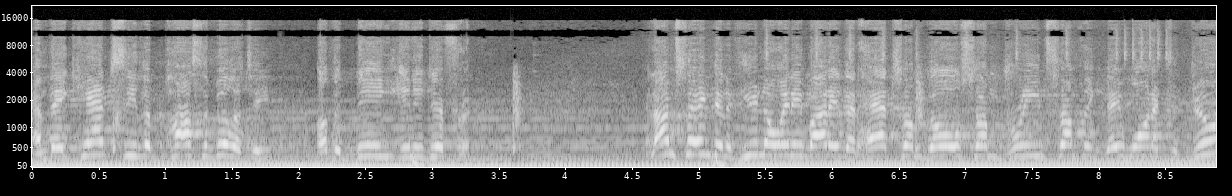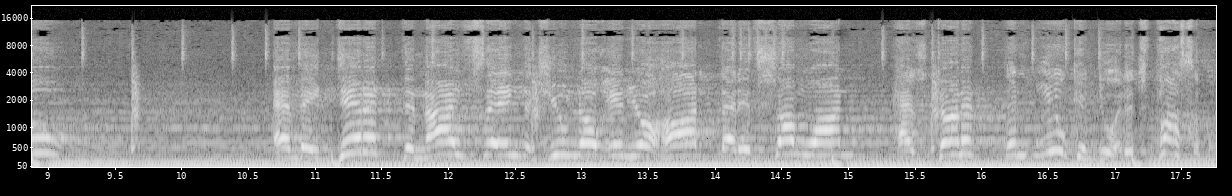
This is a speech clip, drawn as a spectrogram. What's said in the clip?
And they can't see the possibility of it being any different. And I'm saying that if you know anybody that had some goal, some dream, something they wanted to do, and they did it, then I'm saying that you know in your heart that if someone has done it, then you can do it. It's possible.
